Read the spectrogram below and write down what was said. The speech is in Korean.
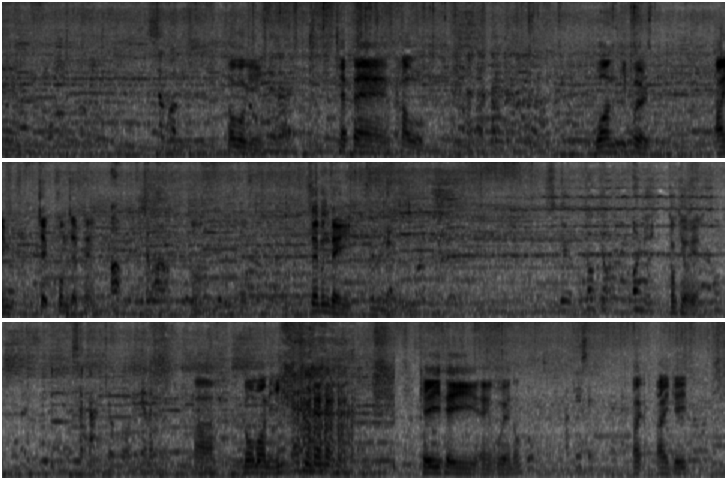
소고기 소고기. 재팬 파우. One people. I'm 콤 재팬. 아, 어, 진짜 바로. 어. 세븐데이. 세븐데이. 도쿄 언니. 도쿄 예. 어. 사카 교토 이렇게 아, 아 노머니. 네. 게이세이 앤 우에노. 아 게이세. 아 아이 게이.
